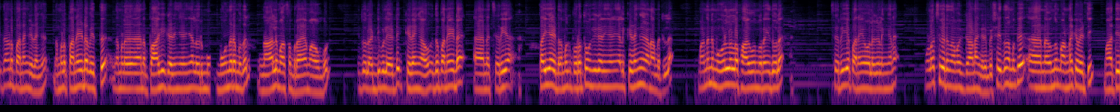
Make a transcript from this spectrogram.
ഇതാണ് പനങ്കിഴങ്ങ്. നമ്മൾ പനയുടെ വിത്ത് നമ്മൾ പാകി കഴിഞ്ഞു കഴിഞ്ഞാൽ ഒരു മൂന്നര മുതൽ നാല് മാസം പ്രായമാകുമ്പോൾ ഇതുപോലെ അടിപൊളിയായിട്ട് കിഴങ്ങാവും. ഇത് പനയുടെ ചെറിയ തൈയായിട്ട് നമുക്ക് പുറത്ത് നോക്കി കഴിഞ്ഞു കഴിഞ്ഞാൽ കിഴങ്ങ് കാണാൻ പറ്റില്ല. മണ്ണിന് മുകളിലുള്ള ഭാഗം എന്ന് പറഞ്ഞാൽ ഇതുപോലെ ചെറിയ പനയോലകൾ ഇങ്ങനെ മുളച്ചു വരുന്ന നമുക്ക് കാണാൻ കഴിയും. പക്ഷേ ഇത് നമുക്ക് ഒന്ന് മണ്ണൊക്കെ വെട്ടി മാറ്റിയ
